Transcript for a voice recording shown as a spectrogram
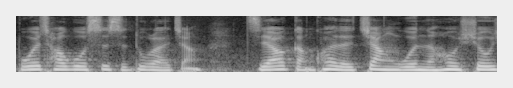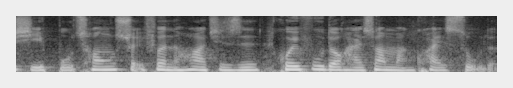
不会超过四十度来讲。只要赶快的降温，然后休息补充水分的话，其实恢复都还算蛮快速的。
